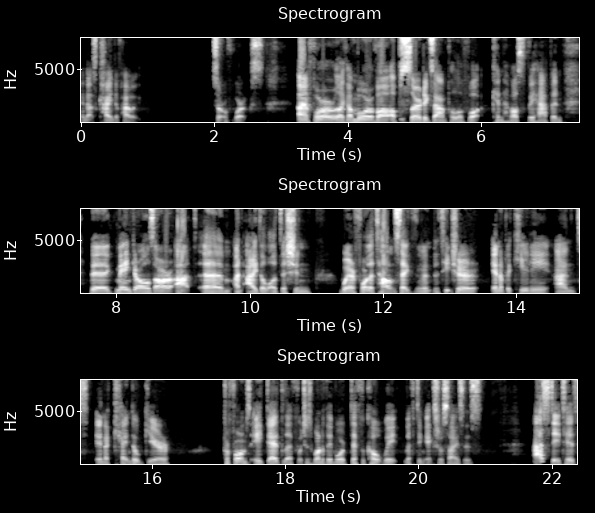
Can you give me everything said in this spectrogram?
and that's kind of how it sort of works. And for like a more of a absurd example of what can possibly happen, the main girls are at um, an idol audition where for the talent segment, the teacher in a bikini and in a kendo gear performs a deadlift, which is one of the more difficult weightlifting exercises. As stated,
